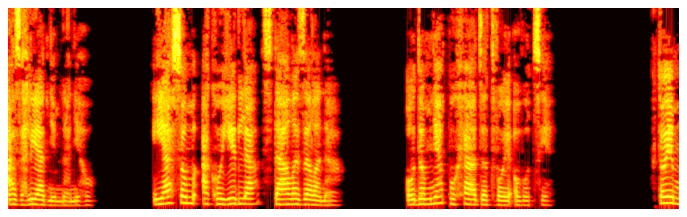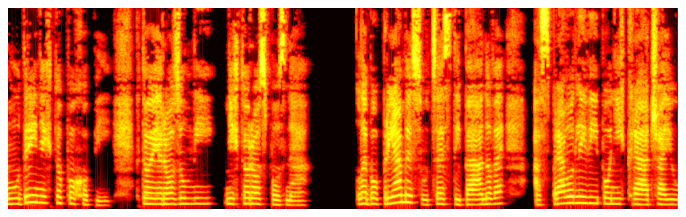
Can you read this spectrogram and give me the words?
a zhliadnem na neho. Ja som ako jedľa stále zelená. Odo mňa pochádza tvoje ovocie. Kto je múdry, nech to pochopí. Kto je rozumný, nech to rozpozná. Lebo priame sú cesty pánove a spravodliví po nich kráčajú,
